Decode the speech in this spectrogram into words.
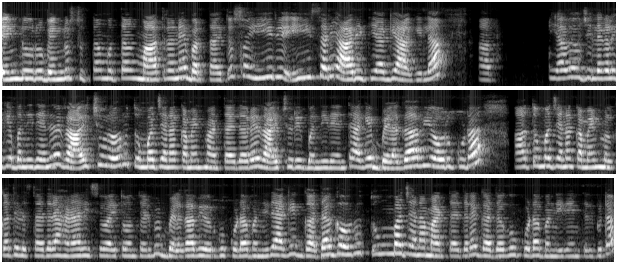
ಬೆಂಗಳೂರು ಬೆಂಗಳೂರು ಸುತ್ತಮುತ್ತ ಮಾತ್ರನೇ ಬರ್ತಾ ಇತ್ತು. ಸೊ ಈ ಈ ಸರಿ ಆ ರೀತಿಯಾಗಿ ಆಗಿಲ್ಲ. ಯಾವ್ಯಾವ ಜಿಲ್ಲೆಗಳಿಗೆ ಬಂದಿದೆ ಅಂದರೆ ರಾಯಚೂರು ಅವರು ತುಂಬ ಜನ ಕಮೆಂಟ್ ಮಾಡ್ತಾ ಇದ್ದಾರೆ. ರಾಯಚೂರಿಗೆ ಬಂದಿದೆ ಅಂತ. ಹಾಗೆ ಬೆಳಗಾವಿ ಅವರು ಕೂಡ ತುಂಬ ಜನ ಕಮೆಂಟ್ ಮೂಲಕ ತಿಳಿಸ್ತಾ ಇದ್ದಾರೆ. ಹಣ ರಿಸೀವ್ ಆಯಿತು ಅಂತ ಹೇಳ್ಬಿಟ್ಟು ಬೆಳಗಾವಿ ಅವ್ರಿಗೂ ಕೂಡ ಬಂದಿದೆ. ಹಾಗೆ ಗದಗ ಅವರು ತುಂಬ ಜನ ಮಾಡ್ತಾ ಇದ್ದಾರೆ. ಗದಗು ಕೂಡ ಬಂದಿದೆ ಅಂತ ಹೇಳ್ಬಿಟ್ಟು.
